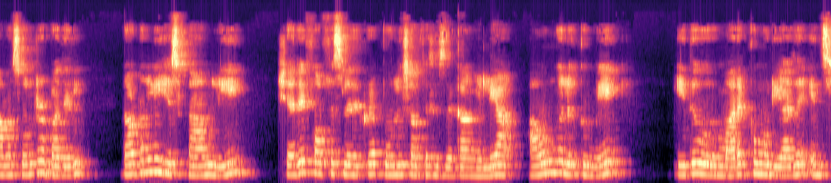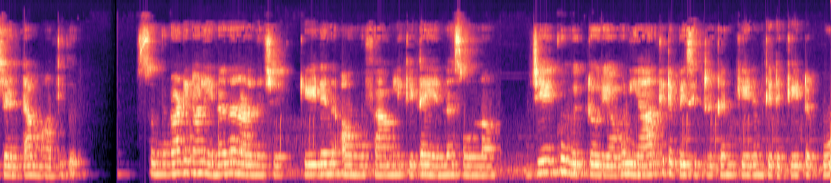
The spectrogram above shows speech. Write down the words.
அவன் சொல்கிற பதில் not only his family sheriff ஆஃபீஸில் இருக்கிற போலீஸ் ஆஃபீஸர்ஸ் இருக்காங்க இல்லையா? அவங்களுக்குமே இது ஒரு மறக்க முடியாத இன்சிடெண்ட்டாக மாற்றுது ஸோ முன்னாடி நாள் என்னதான் நடந்துச்சு? கேடன் அவங்க ஃபேமிலி கிட்ட என்ன சொன்னான் ஜேக்கும் விக்டோரியாவும் நீ யார்கிட்ட பேசிட்டு இருக்கேன்னு கேடன் கிட்ட கேட்டப்போ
